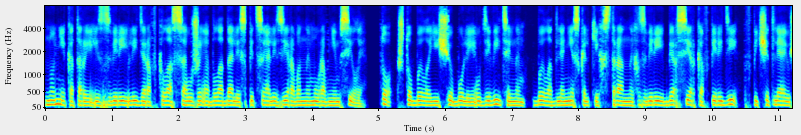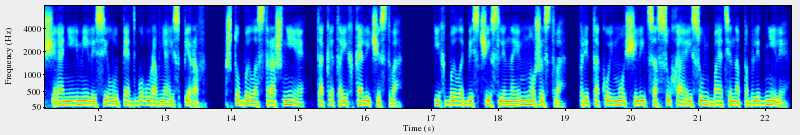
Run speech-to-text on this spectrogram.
но некоторые из зверей-лидеров класса уже обладали специализированным уровнем силы. То, что было еще более удивительным, было для нескольких странных зверей-берсерков впереди, впечатляюще они имели силу 5 го уровня эсперов. Что было страшнее, так это их количество. Их было бесчисленное множество. При такой мощи лица Суха и Сунь-Батина побледнели.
